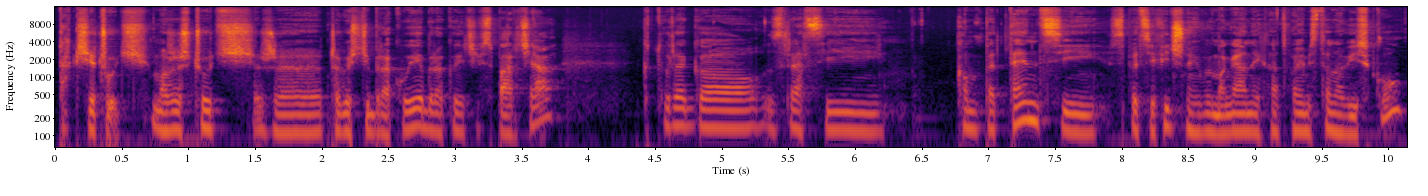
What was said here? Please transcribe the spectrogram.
tak się czuć. Możesz czuć, że czegoś ci brakuje, brakuje ci wsparcia, którego z racji kompetencji specyficznych wymaganych na Twoim stanowisku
